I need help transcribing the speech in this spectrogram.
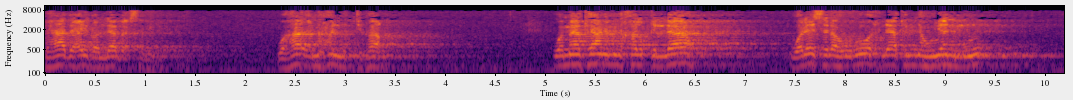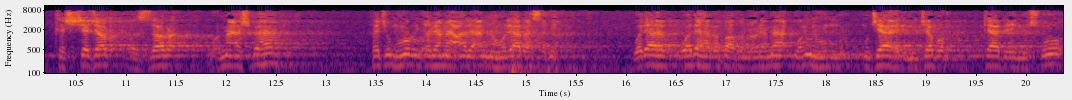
فهذا أيضا لا بأس به. وهذا محل اتفاق. وما كان من خلق الله وليس له روح لكنه ينمو كالشجر والزرع وما أشبهه فجمهور العلماء على أنه لا بأس به. وذهب, وذهب بعض العلماء ومنهم مجاهد بن جبر تابعي مشهور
